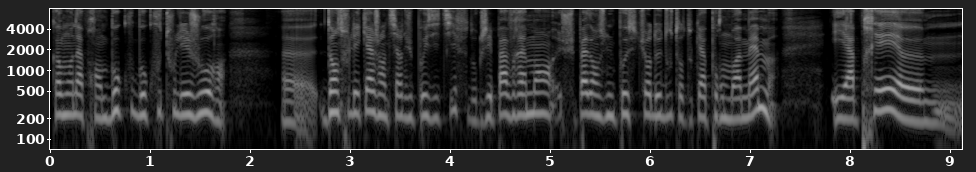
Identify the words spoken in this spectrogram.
comme on apprend beaucoup, beaucoup tous les jours, euh, dans tous les cas, j'en tire du positif. Donc, j'ai pas vraiment, je suis pas dans une posture de doute, en tout cas pour moi-même. Et après, euh,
